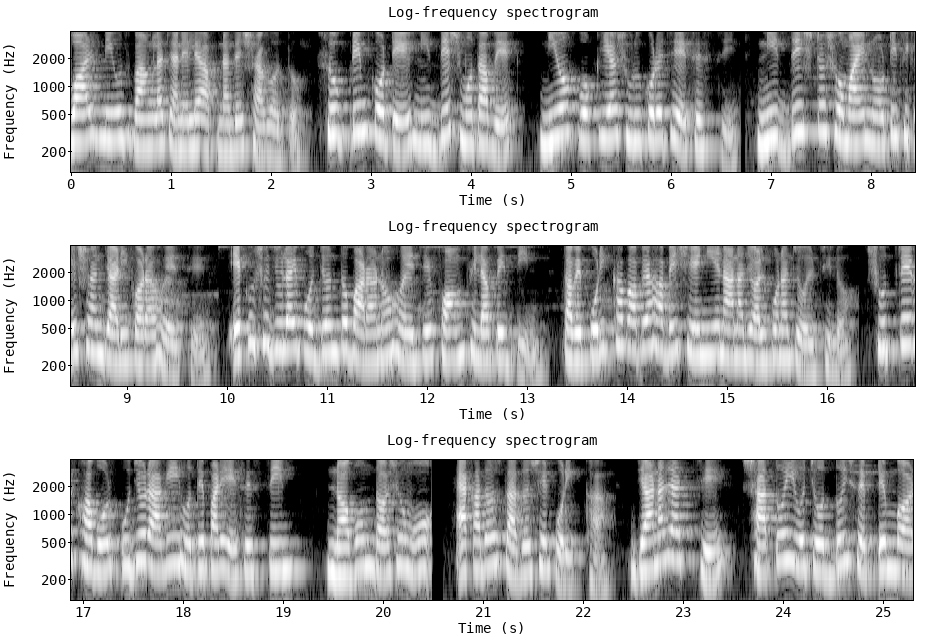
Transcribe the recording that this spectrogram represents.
ওয়ার্ল্ড নিউজ বাংলা চ্যানেলে আপনাদের স্বাগত। সুপ্রিম কোর্টের নির্দেশ মোতাবেক নিয়োগ প্রক্রিয়া শুরু করেছে এসএসসি। নির্দিষ্ট সময় নোটিফিকেশন জারি করা হয়েছে। একুশে জুলাই পর্যন্ত বাড়ানো হয়েছে ফর্ম ফিল দিন। তবে পরীক্ষা কবে হবে সে নিয়ে নানা জল্পনা চলছিল। সূত্রের খবর, পুজোর আগেই হতে পারে এসএসসির নবম, দশম ও একাদশ দ্বাদশের পরীক্ষা। জানা যাচ্ছে, সাতই ও চোদ্দই সেপ্টেম্বর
